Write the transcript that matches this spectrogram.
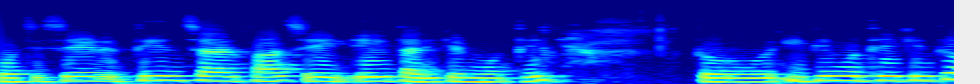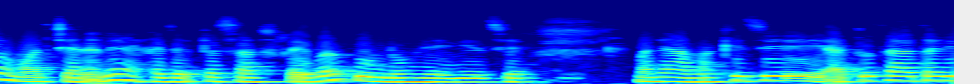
পঁচিশের তিন, চার, পাঁচ, এই এই তারিখের মধ্যেই। তো ইতিমধ্যেই কিন্তু আমার চ্যানেলে এক হাজারটা সাবস্ক্রাইবার পূর্ণ হয়ে গিয়েছে। মানে আমাকে যে এত তাড়াতাড়ি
